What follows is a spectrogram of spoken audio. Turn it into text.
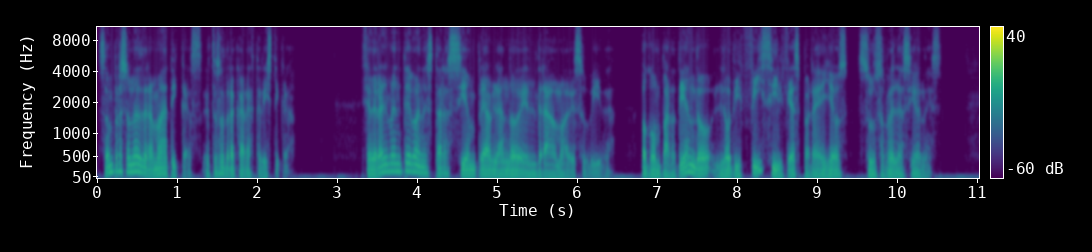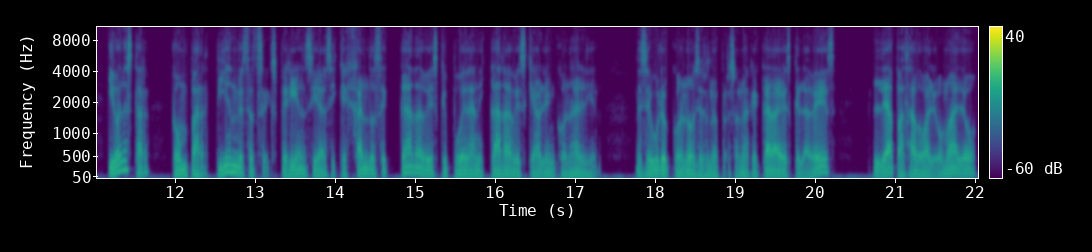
son personas dramáticas, esto es otra característica. Generalmente van a estar siempre hablando del drama de su vida o compartiendo lo difícil que es para ellos sus relaciones. Y van a estar compartiendo estas experiencias y quejándose cada vez que puedan y cada vez que hablen con alguien. De seguro conoces una persona que cada vez que la ves le ha pasado algo malo,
